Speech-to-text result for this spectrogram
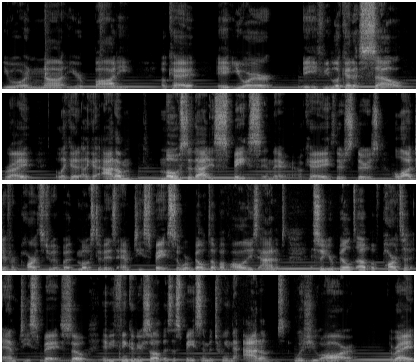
You are not your body, okay? It, you are, if you look at a cell, right? like a like an atom most of that is space in there okay? There's there's a lot of different parts to it but most of it is empty space. So we're built up of all of these atoms. So you're built up of parts of empty space. So if you think of yourself as the space in between the atoms which you are right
